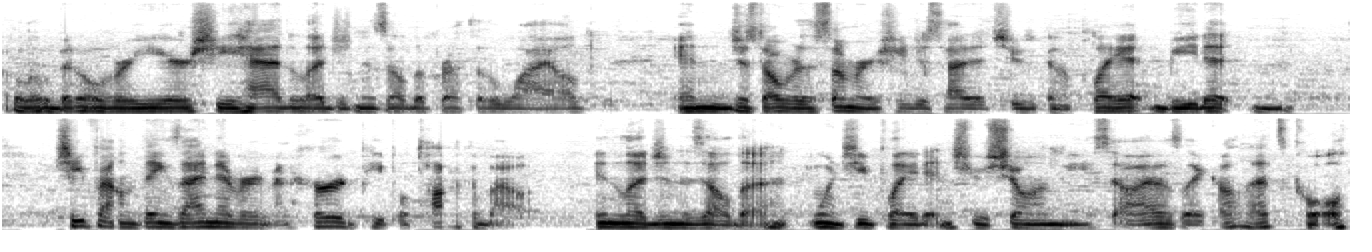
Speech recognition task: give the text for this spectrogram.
a little bit over a year, she had Legend of Zelda Breath of the Wild. And just over the summer, she decided she was going to play it beat it. And she found things I never even heard people talk about in Legend of Zelda when she played it and she was showing me. So I was like, oh, that's cool.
